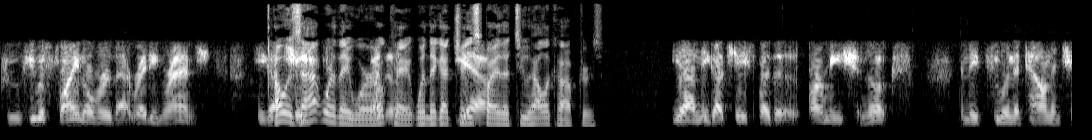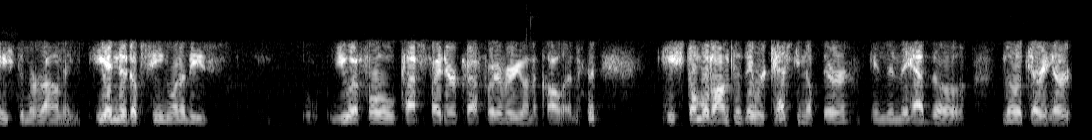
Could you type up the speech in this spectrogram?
crew. He was flying over that Redding Ranch. He got oh, is that where they were? Okay, the, when they got chased yeah. by the two helicopters. Yeah, and he got chased by the Army Chinooks, and they flew into town and chased him around. And he ended up seeing one of these UFO classified aircraft, whatever you want to call it. he stumbled onto they were testing up there, and then they had the military air,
